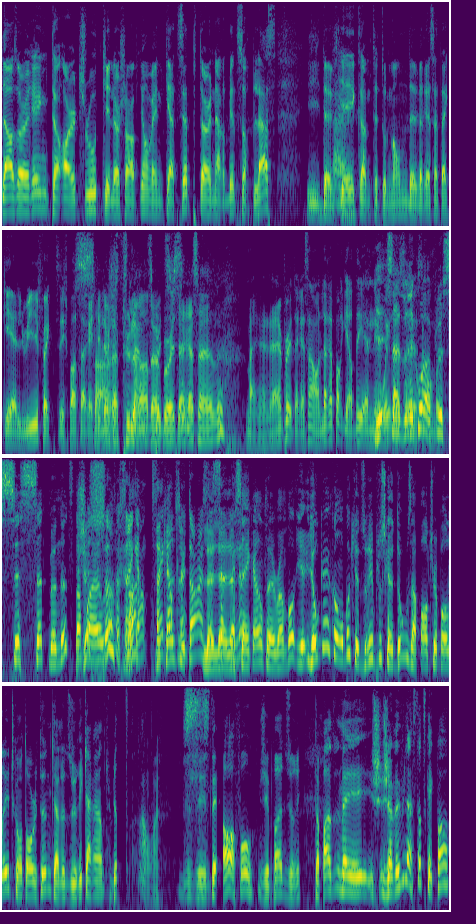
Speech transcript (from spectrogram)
dans un ring, t'as R-Truth qui est le champion 24-7 puis t'as un arbitre sur place, il devient Ben. comme tout le monde devrait s'attaquer à lui. Fait que, je pense que ça aurait ça été aurait pu le logistiquement rendre un peu intéressant. Là. Ben, un peu intéressant. On l'aurait pas regardé anyway. ça a duré quoi en plus? 6-7 minutes cette Juste affaire-là? ça, 50, 50 lequel, lutteurs, Le, le, sept le minutes. 50 Rumble. Il n'y a, aucun combat qui a duré plus que 12 à part Triple H contre Orton qui en a duré 48. Ah ouais. C'était awful. J'ai pas duré. T'as pas mais j'avais vu la stat quelque part.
